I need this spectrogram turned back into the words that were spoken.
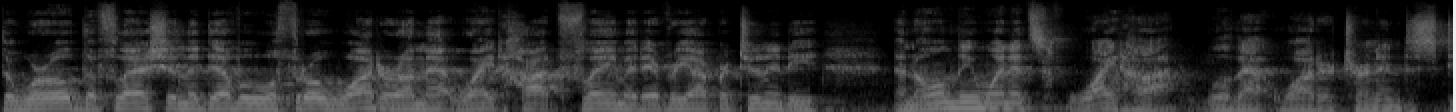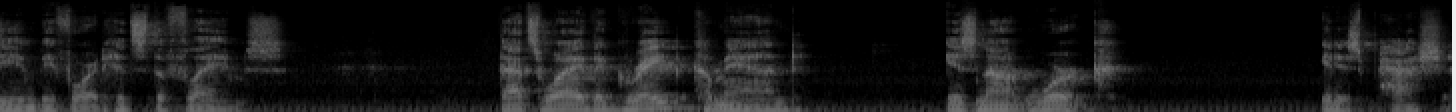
The world, the flesh, and the devil will throw water on that white hot flame at every opportunity, and only when it's white hot will that water turn into steam before it hits the flames. That's why the great command is not work, it is passion.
